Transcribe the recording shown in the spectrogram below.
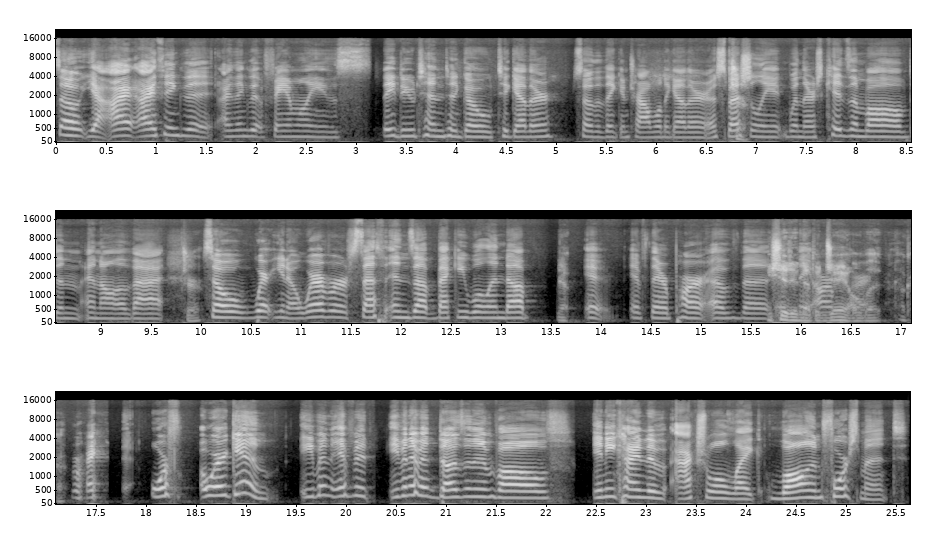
So yeah, I, I think that I think that families they do tend to go together so that they can travel together, especially when there's kids involved and, and all of that. Sure. So where you know wherever Seth ends up, Becky will end up Yep. if, if they're part of the. You should end up in jail, part. but okay. right or or again even if it even if it doesn't involve any kind of actual like law enforcement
